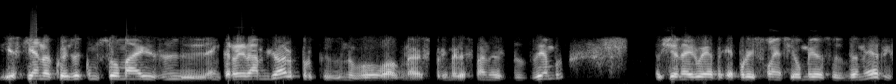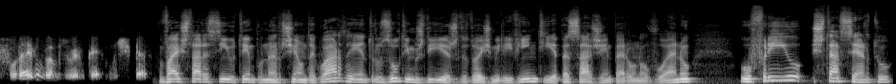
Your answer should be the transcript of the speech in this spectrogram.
Este ano a coisa começou mais eh, em carreira a melhor, porque nevou logo nas primeiras semanas de dezembro. Janeiro é, é, por excelência o mês da neve e foreiro, vamos ver o que é que nos espera. Vai estar assim o tempo na região da Guarda entre os últimos dias de 2020 e a passagem para o novo ano. O frio está certo,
